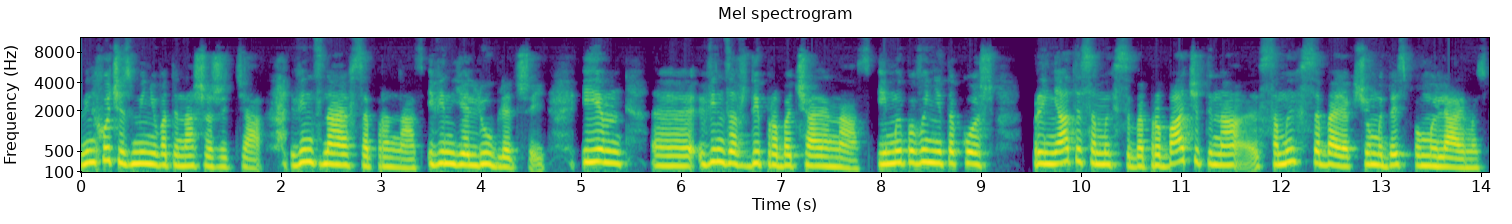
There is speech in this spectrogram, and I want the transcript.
він хоче змінювати наше життя. Він знає все про нас, і він є люблячий, і е, він завжди пробачає нас. І ми повинні також прийняти самих себе, пробачити на самих себе, якщо ми десь помиляємось.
